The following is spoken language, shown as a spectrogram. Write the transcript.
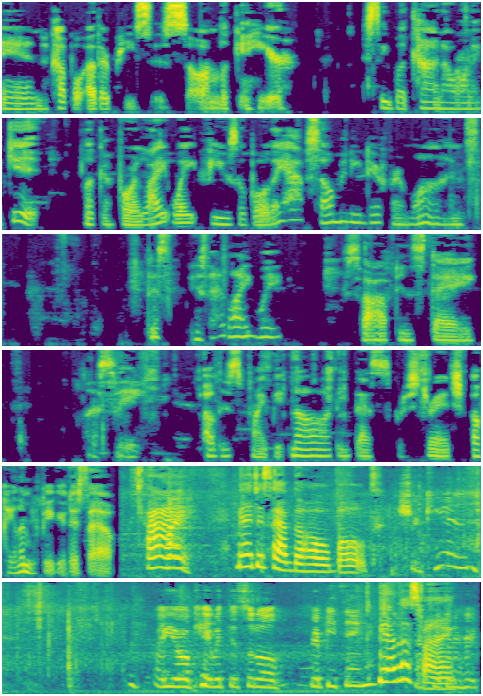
and a couple other pieces. So I'm looking here to see what kind I want to get. Looking for a lightweight fusible. They have so many different ones. This is that lightweight? Soft and stay. Let's see. Oh, this might be no, I think that's for stretch. Okay, let me figure this out. Hi. Hi. May I just have the whole bolt? Sure can. Are you okay with this little rippy thing? Yeah, that's, fine.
